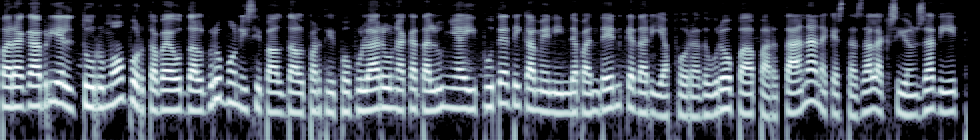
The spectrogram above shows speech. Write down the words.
Per a Gabriel Turmó, portaveu del grup municipal del Partit Popular, una Catalunya hipotèticament independent quedaria fora d'Europa. Per tant, en aquestes eleccions, ha dit,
